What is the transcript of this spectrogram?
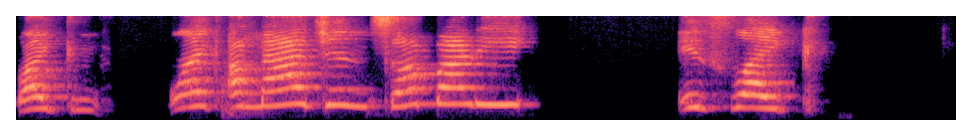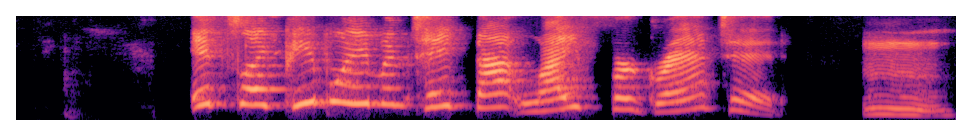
like, like imagine somebody is like it's like people even take that life for granted. Mm.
